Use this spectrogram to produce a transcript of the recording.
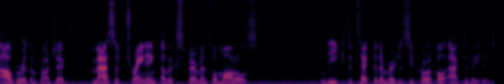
algorithm project. Massive training of experimental models. Leak detected emergency protocol activated.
